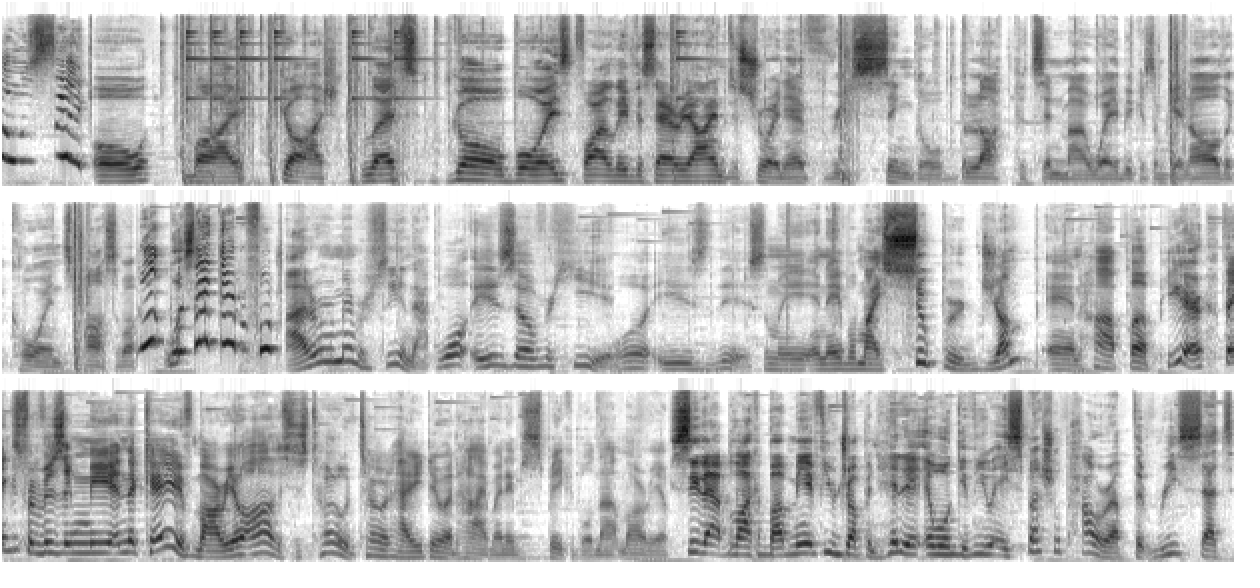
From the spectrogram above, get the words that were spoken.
So sick. Oh my gosh. Let's go, boys. Before I leave this area, I'm destroying every single block that's in my way because I'm getting all the coins possible. What? Was that there? I don't remember seeing that. What is over here? What is this? Let me enable my super jump and hop up here. Thanks for visiting me in the cave, Mario. Oh, this is Toad. Toad, how you doing? Hi, my name is Speakable, not Mario. See that block above me? If you jump and hit it, it will give you a special power-up that resets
